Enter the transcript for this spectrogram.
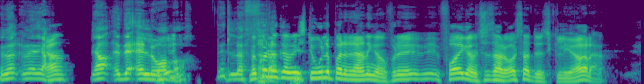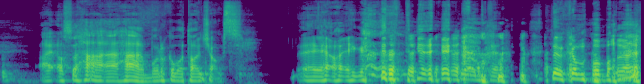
Men, men, ja. Ja. ja, det er lover. Det er et løfte. Men hvordan kan vi stole på det denne gang? For du, Forrige gang så sa du også at du skulle gjøre det. Nei, altså, her, her må dere bare ta en sjanse. Ja, jeg Dere må bare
